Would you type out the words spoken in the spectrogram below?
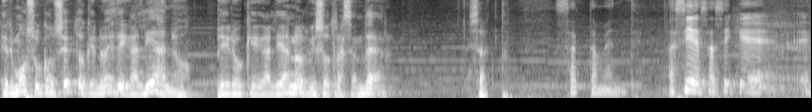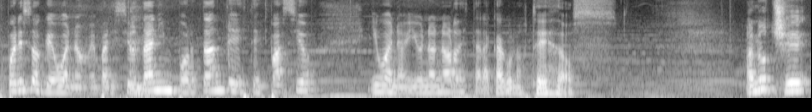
Hermoso concepto que no es de Galeano, pero que Galeano lo hizo trascender. Exacto. Exactamente. Así es, así que es por eso que bueno, me pareció tan importante este espacio y bueno, y un honor de estar acá con ustedes dos. Anoche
